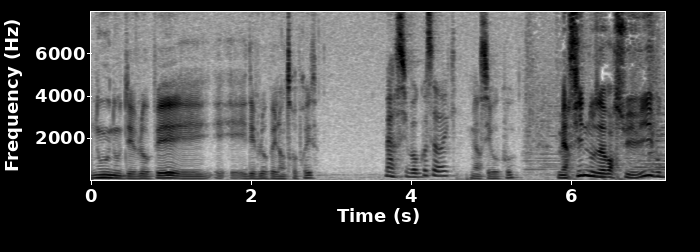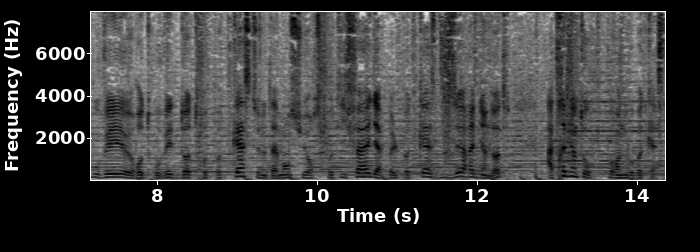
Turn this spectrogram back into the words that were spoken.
nous, nous développer et, développer l'entreprise. Merci beaucoup Cédric. Merci beaucoup. Merci de nous avoir suivis. Vous pouvez euh, retrouver d'autres podcasts, notamment sur Spotify, Apple Podcasts, Deezer et bien d'autres. À très bientôt pour un nouveau podcast.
